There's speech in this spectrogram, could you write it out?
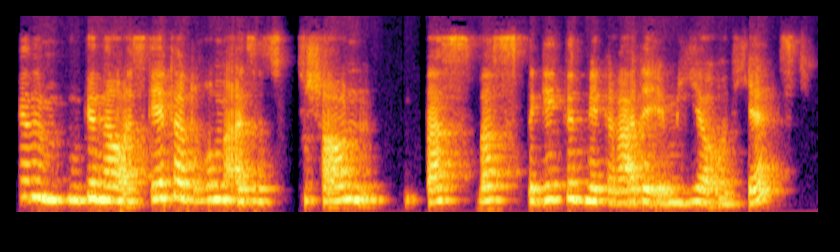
Genau, es geht darum, also zu schauen, was, was begegnet mir gerade im Hier und Jetzt.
